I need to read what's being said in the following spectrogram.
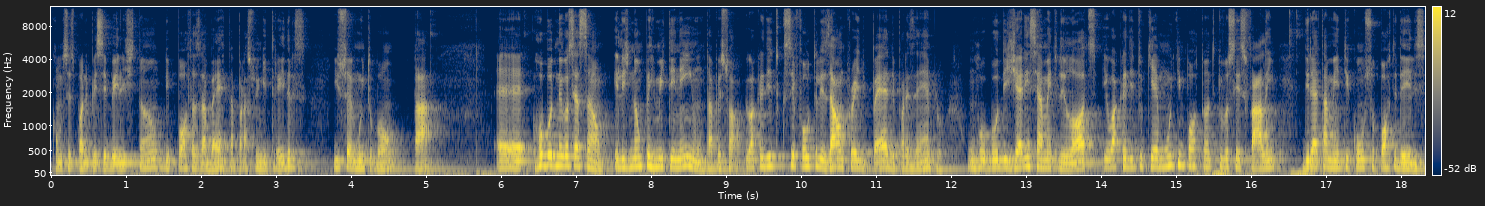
Como vocês podem perceber, eles estão de portas abertas para swing traders. Isso é muito bom, tá? É, robô de negociação, eles não permitem nenhum, tá pessoal? Eu acredito que se for utilizar um TradePad, por exemplo, um robô de gerenciamento de lotes, eu acredito que é muito importante que vocês falem diretamente com o suporte deles,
